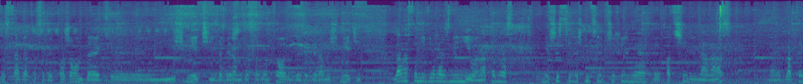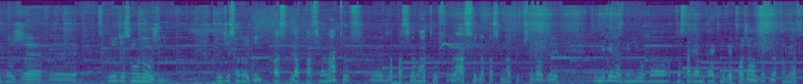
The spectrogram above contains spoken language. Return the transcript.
zostawia po sobie porządek, e, nie śmieci, zabieramy ze sobą torby, zabieramy śmieci. Dla nas to niewiele zmieniło, natomiast nie wszyscy leśnicy przychylnie patrzyli na nas, dlatego że ludzie są różni ludzie są różni. Pas, dla pasjonatów, e, dla pasjonatów lasu, dla pasjonatów przyrody to niewiele zmieniło, bo zostawiamy, tak jak mówię, porządek. Natomiast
